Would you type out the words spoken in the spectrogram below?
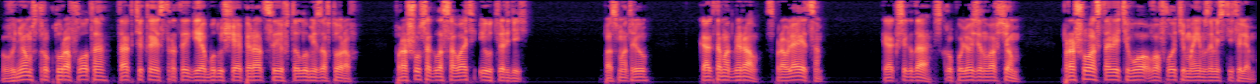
В нем структура флота, тактика и стратегия будущей операции в тылу мизавторов. Прошу согласовать и утвердить». «Посмотрю. Как там адмирал? Справляется?» Как всегда, скрупулезен во всем. Прошу оставить его во флоте моим заместителем.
